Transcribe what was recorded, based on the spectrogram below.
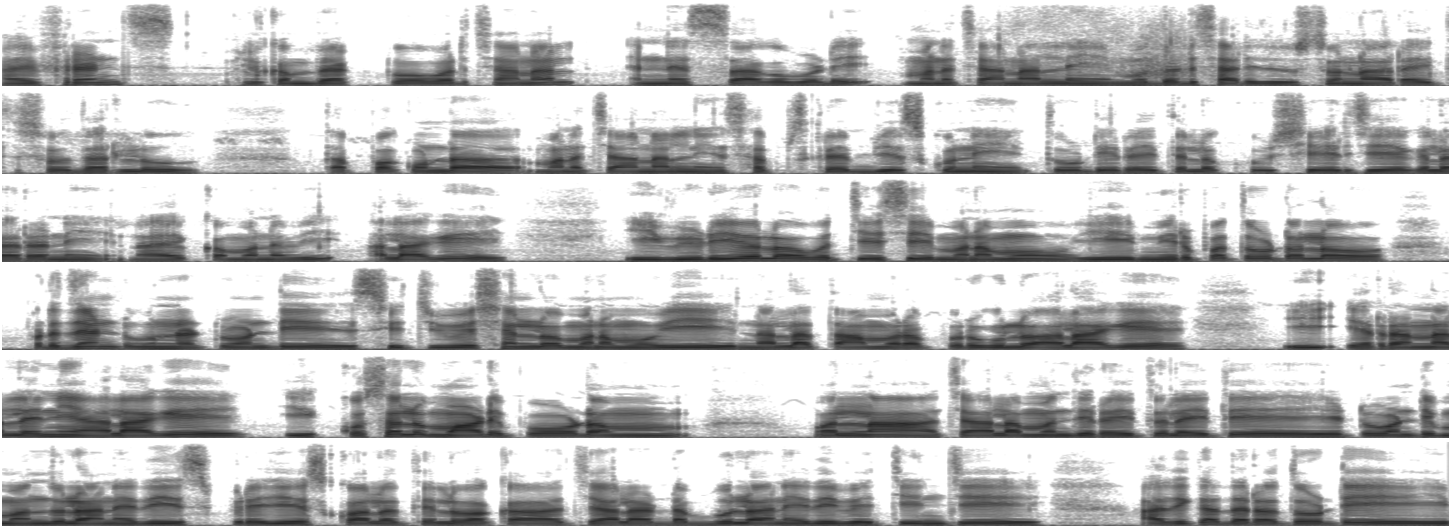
Hi friends welcome back to our channel NS Sagubadi మన ఛానల్ని మొదటిసారి చూస్తున్న రైతు సోదరులు తప్పకుండా మన ఛానల్ని సబ్స్క్రైబ్ చేసుకుని తోటి రైతులకు షేర్ చేయగలరని నా యొక్క మనవి. అలాగే ఈ వీడియోలో వచ్చేసి మనము ఈ మిరప తోటలో ప్రజెంట్ ఉన్నటువంటి సిచ్యువేషన్లో మనము ఈ నల్ల తామర పురుగులు అలాగే ఈ ఎర్ర నల్లని అలాగే ఈ కొసలు మాడిపోవడం వలన చాలామంది రైతులైతే ఎటువంటి మందులు అనేది స్ప్రే చేసుకోవాలో తెలియక చాలా డబ్బులు అనేది వెచ్చించి అధిక ధరతోటి ఈ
